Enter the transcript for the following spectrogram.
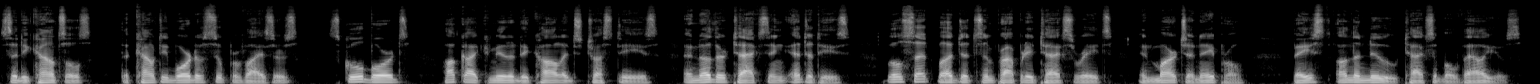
City councils, the County Board of Supervisors, school boards, Hawkeye Community College trustees, and other taxing entities will set budgets and property tax rates in March and April based on the new taxable values.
